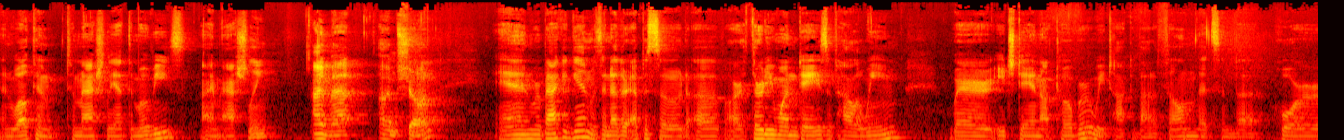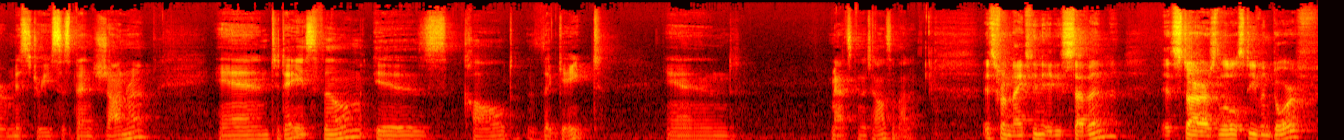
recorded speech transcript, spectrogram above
and welcome to Mashley at the Movies. I'm Ashley. I'm Matt. I'm Sean. And we're back again with another episode of our 31 Days of Halloween, where each day in October we talk about a film that's in the horror, mystery, suspense genre. And today's film is called The Gate. And Matt's going to tell us about it. It's from 1987. It stars Little Stephen Dorff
